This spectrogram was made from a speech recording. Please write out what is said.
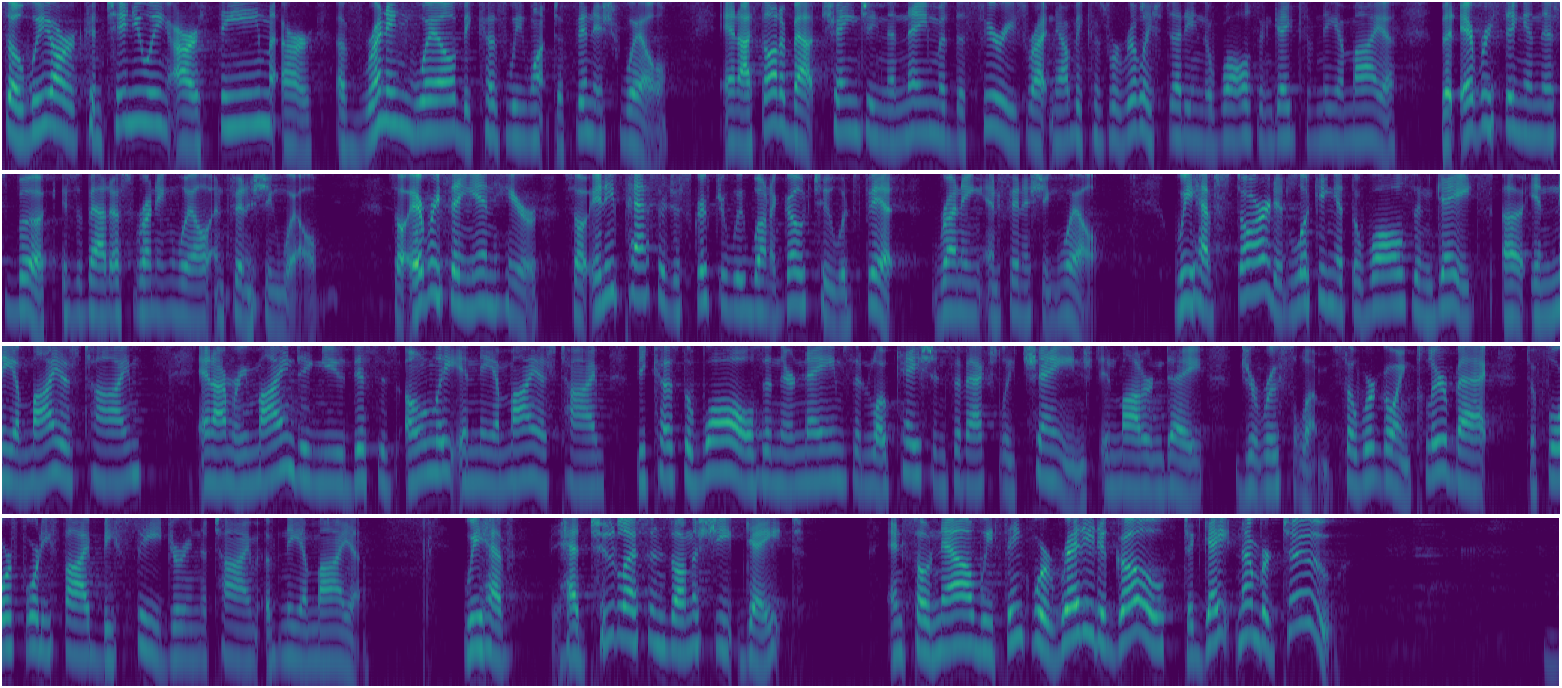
So we are continuing our theme our, of running well because we want to finish well. And I thought about changing the name of the series right now because we're really studying the walls and gates of Nehemiah. But everything in this book is about us running well and finishing well. So everything in here, so any passage of scripture we want to go to would fit running and finishing well. We have started looking at the walls and gates uh, in Nehemiah's time and I'm reminding you, this is only in Nehemiah's time because the walls and their names and locations have actually changed in modern day Jerusalem. So we're going clear back to 445 BC during the time of Nehemiah. We have had two lessons on the sheep gate, and so now we think we're ready to go to gate number two.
